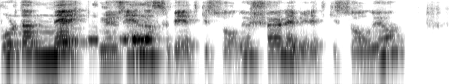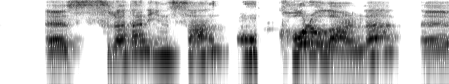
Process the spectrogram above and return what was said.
Burada ne müziğe nasıl bir etkisi oluyor? Şöyle bir etkisi oluyor. E, sıradan insan korolarla e,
